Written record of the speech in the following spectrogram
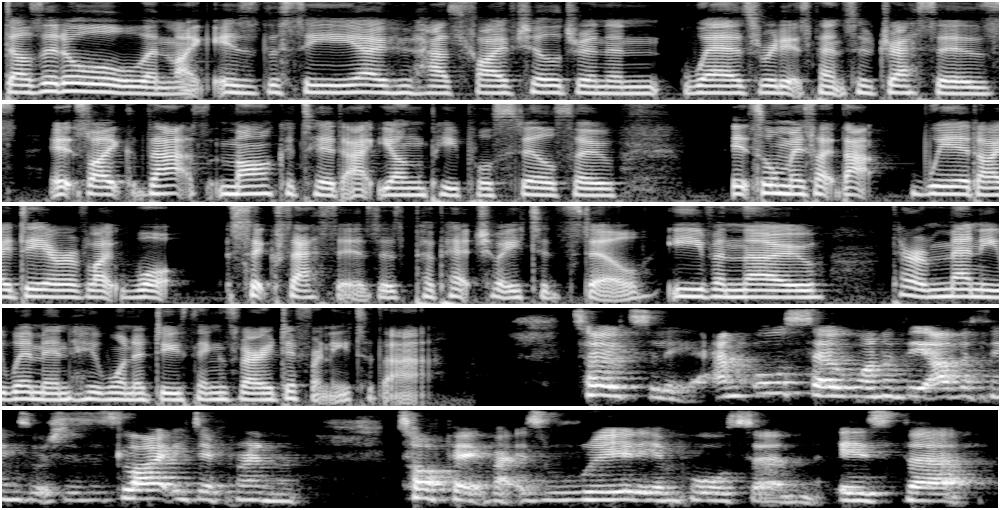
does it all and like is the CEO who has five children and wears really expensive dresses. It's like that's marketed at young people still. So it's almost like that weird idea of like what successes is perpetuated still, even though there are many women who want to do things very differently to that. Totally. And also, one of the other things, which is a slightly different topic that is really important, is that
